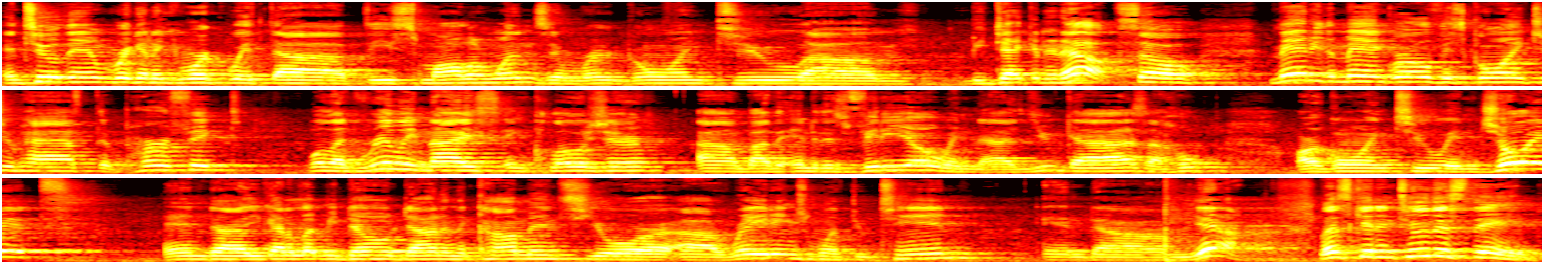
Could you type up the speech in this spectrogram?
until then, we're gonna work with uh, these smaller ones, and we're going to um, be decking it out. So Manny the Mangrove is going to have the perfect, well, like really nice enclosure um, by the end of this video, and uh, you guys, I hope, are going to enjoy it. And uh, you got to let me know down in the comments your uh, ratings, 1 through 10. And um, yeah, let's get into this thing.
